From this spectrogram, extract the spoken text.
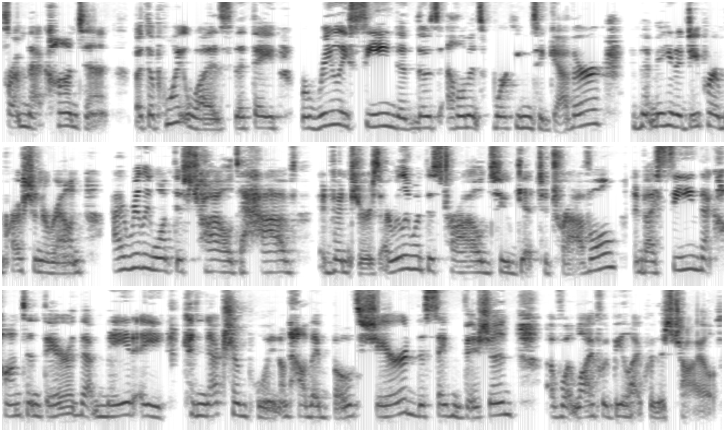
from that content. But the point was that they were really seeing that those elements working together and that made a deeper impression around, I really want this child to have adventures. I really want this child to get to travel. And by seeing that content there, that made a connection point on how they both shared the same vision of what life would be like for this child.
